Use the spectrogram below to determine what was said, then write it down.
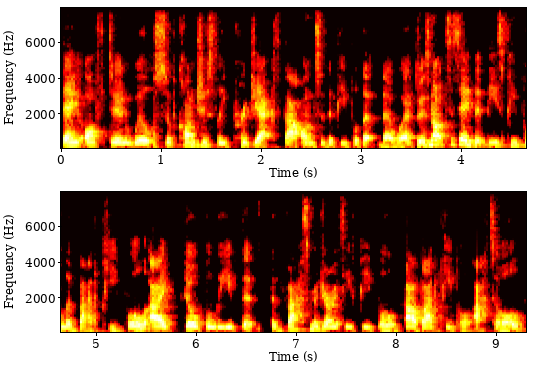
they often will subconsciously project that onto the people that they're working. So it's not to say that these people are bad people. I don't believe that the vast majority of people are bad people at all.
